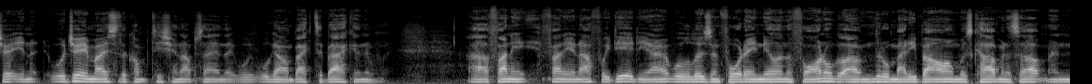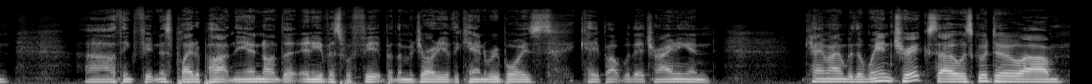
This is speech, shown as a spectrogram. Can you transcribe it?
we'll G most of the competition up, saying that we're, going back to back, and uh, funny funny enough, we did. You know, we were losing fourteen 0 in the final. But, um, little Matty Bowen was carving us up, and uh, I think fitness played a part in the end. Not that any of us were fit, but the majority of the Canterbury boys keep up with their training and came home with a win trick. So it was good to. Um,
